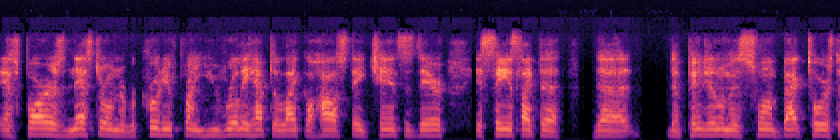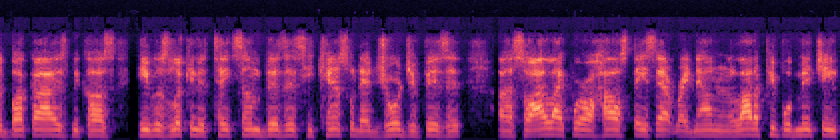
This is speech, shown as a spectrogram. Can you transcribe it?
as far as Nester on the recruiting front, you really have to like Ohio State chances there. It seems like the the the pendulum has swung back towards the Buckeyes because he was looking to take some visits. He canceled that Georgia visit. Uh, so I like where Ohio State's at right now. And a lot of people mentioning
